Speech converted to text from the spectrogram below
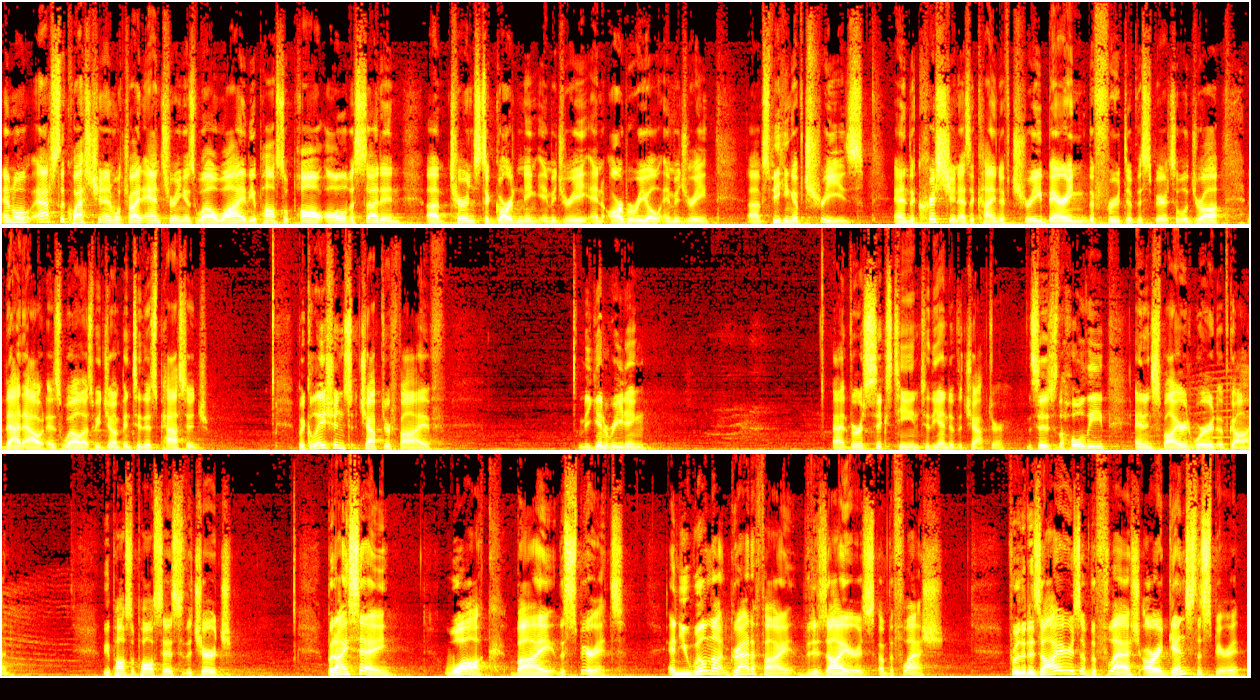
And we'll ask the question and we'll try answering as well why the Apostle Paul all of a sudden uh, turns to gardening imagery and arboreal imagery, uh, speaking of trees, and the Christian as a kind of tree bearing the fruit of the Spirit. So we'll draw that out as well as we jump into this passage. But Galatians chapter 5, begin reading at verse 16 to the end of the chapter. This is the holy and inspired word of God. The Apostle Paul says to the church, But I say, walk by the Spirit, and you will not gratify the desires of the flesh. For the desires of the flesh are against the Spirit,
